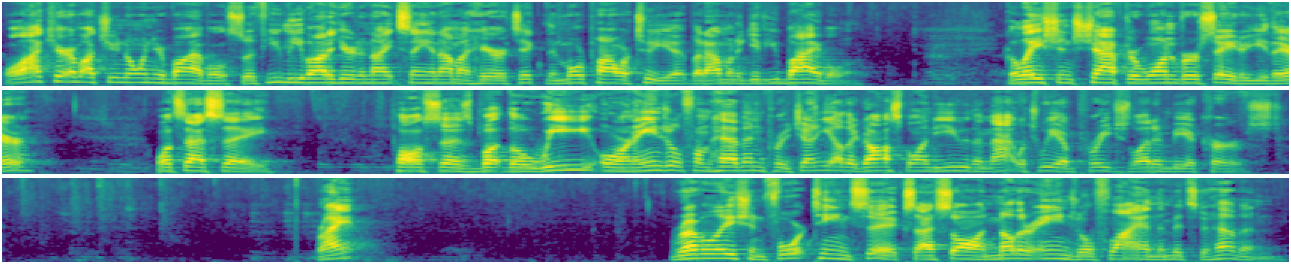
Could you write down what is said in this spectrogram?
Well, I care about you knowing your Bible. So if you leave out of here tonight saying I'm a heretic, then more power to you, but I'm going to give you Bible. Galatians chapter 1 verse 8. Are you there? What's that say? Paul says, But though we or an angel from heaven preach any other gospel unto you than that which we have preached, let him be accursed. Right? Revelation 14 6, I saw another angel fly in the midst of heaven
